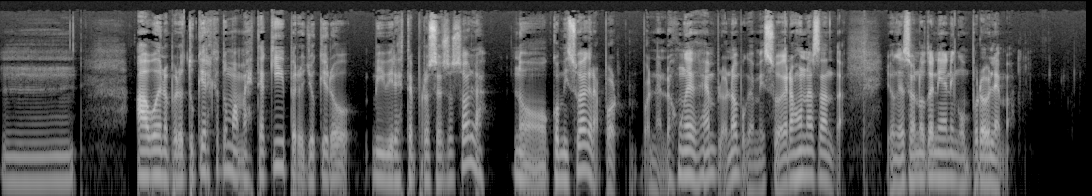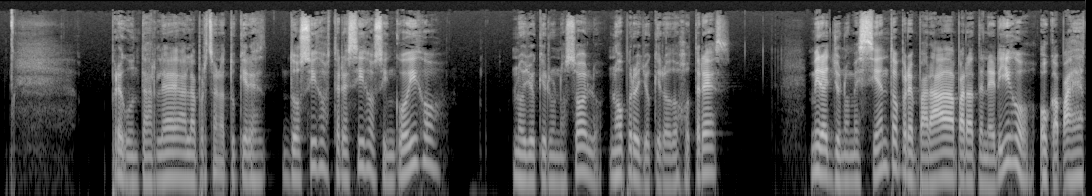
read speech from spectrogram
Mm, ah, bueno, pero tú quieres que tu mamá esté aquí, pero yo quiero vivir este proceso sola no con mi suegra, por ponerles un ejemplo, ¿no? Porque mi suegra es una santa. Yo en eso no tenía ningún problema. Preguntarle a la persona, ¿tú quieres dos hijos, tres hijos, cinco hijos? No, yo quiero uno solo. No, pero yo quiero dos o tres. Mira, yo no me siento preparada para tener hijos. O capaz es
